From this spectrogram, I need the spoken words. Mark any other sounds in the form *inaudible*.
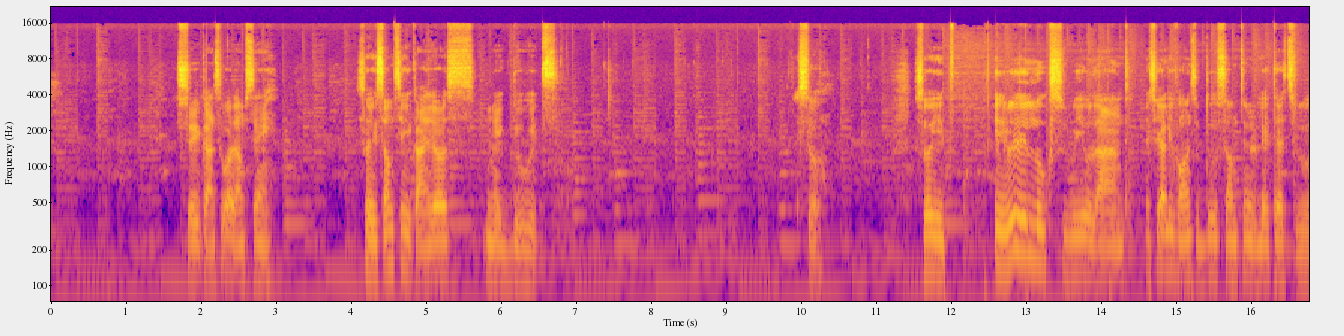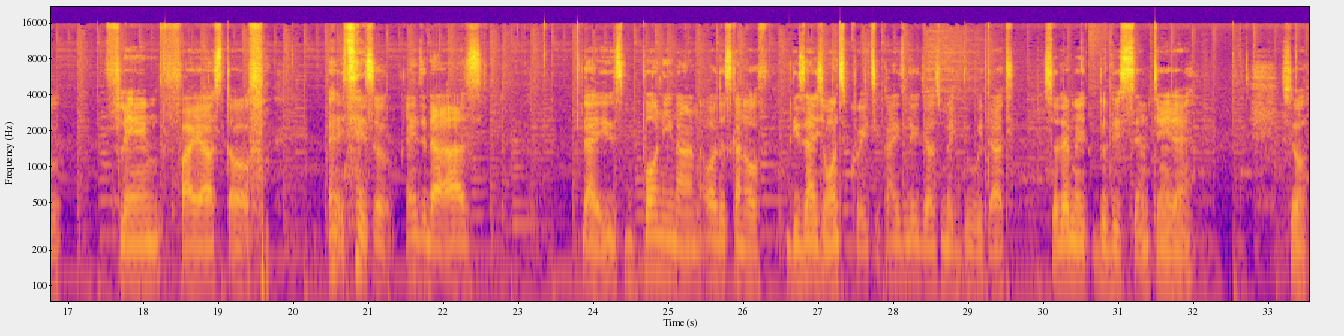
so you can see what i'm saying. So it's something you can just make do with. So so it it really looks real and especially if you want to do something related to flame fire stuff *laughs* anything so anything that has that is burning and all this kind of designs you want to create you can easily just make do with that. So let me do the same thing here. So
